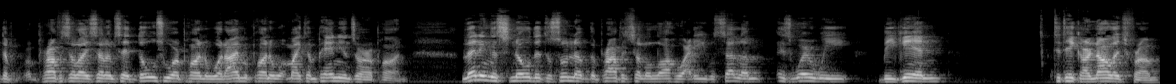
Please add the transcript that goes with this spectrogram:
The Prophet ﷺ said, those who are upon what I'm upon and what my companions are upon. Letting us know that the sunnah of the Prophet ﷺ is where we begin to take our knowledge from.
